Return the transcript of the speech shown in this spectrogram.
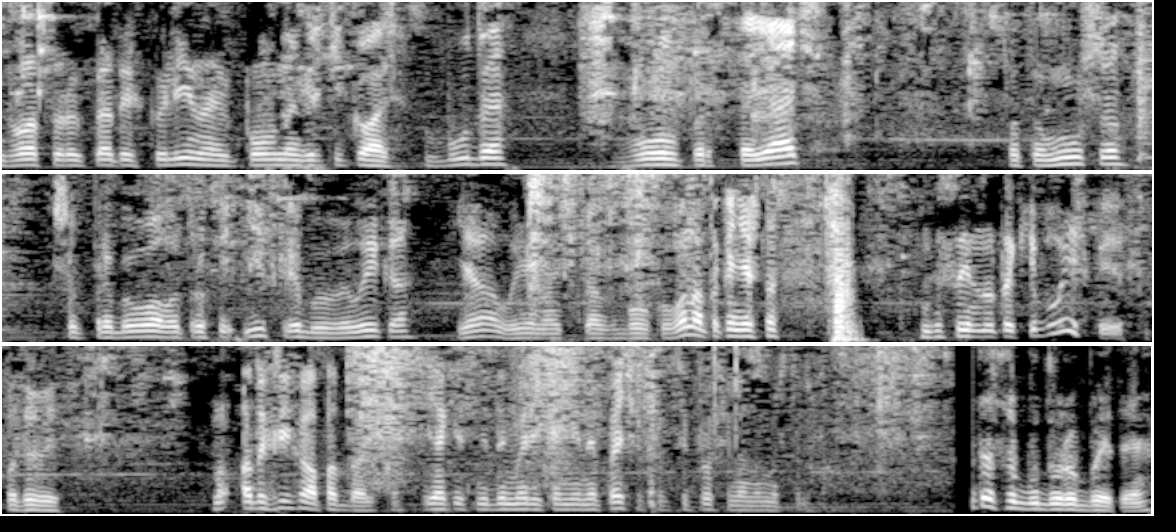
2,45 коліна і повна вертикаль. Буде волпер стоять, тому що, щоб прибивало трохи іскри, бо велика ялиночка з боку. Вона то, звісно, не сильно так і близько, якщо подивитися. Ну, від гріха подальше. Якісні димарі камінне печі, щоб ці профілі номер телефону. Те, що буду робити?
